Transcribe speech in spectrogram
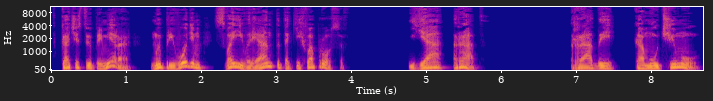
В качестве примера мы приводим свои варианты таких вопросов. Я рад. Рады кому чему?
